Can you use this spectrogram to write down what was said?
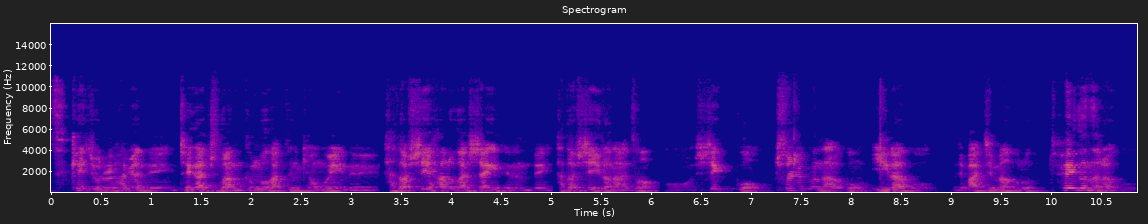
스케줄을 하면은 제가 주간 근무 같은 경우에는 5시에 하루가 시작이 되는데 5시에 일어나서 어, 씻고 출근하고 일하고 이제 마지막으로 퇴근을 하고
